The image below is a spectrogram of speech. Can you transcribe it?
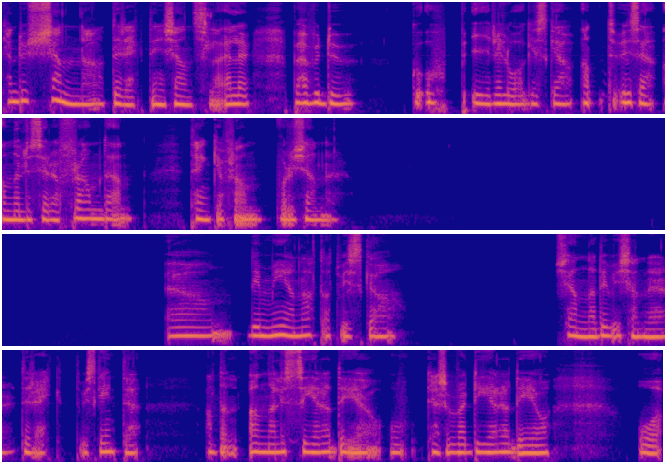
Kan du känna direkt din känsla eller behöver du gå upp i det logiska, det vill säga analysera fram den, tänka fram vad du känner? Ehm, det är menat att vi ska känna det vi känner direkt. Vi ska inte analysera det och kanske värdera det. Och, och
